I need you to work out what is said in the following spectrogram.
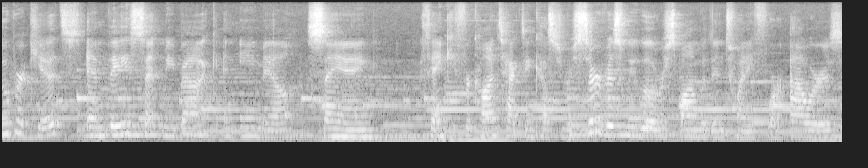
Uber Kids and they sent me back an email saying Thank you for contacting customer service. We will respond within 24 hours.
